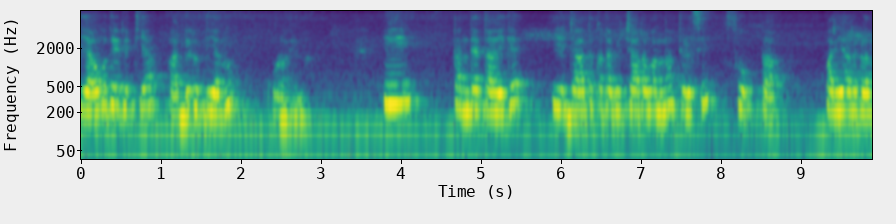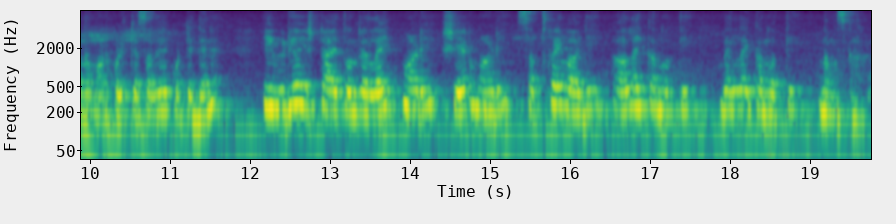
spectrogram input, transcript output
ಯಾವುದೇ ರೀತಿಯ ಅಭಿವೃದ್ಧಿಯನ್ನು ಕೊಡೋದಿಲ್ಲ. ಈ ತಂದೆ ತಾಯಿಗೆ ಈ ಜಾತಕದ ವಿಚಾರವನ್ನು ತಿಳಿಸಿ ಸೂಕ್ತ ಪರಿಹಾರಗಳನ್ನು ಮಾಡಿಕೊಳ್ಳಿಕ್ಕೆ ಸಲಹೆ ಕೊಟ್ಟಿದ್ದೇನೆ. ಈ ವಿಡಿಯೋ ಇಷ್ಟ ಆಯಿತು ಅಂದರೆ ಲೈಕ್ ಮಾಡಿ, ಶೇರ್ ಮಾಡಿ, ಸಬ್ಸ್ಕ್ರೈಬ್ ಆಗಿ, ಆ ಲೈಕನ್ ಒತ್ತಿ ಬೆಲ್ಲೈಕನ್ ಒತ್ತಿ. ನಮಸ್ಕಾರ.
